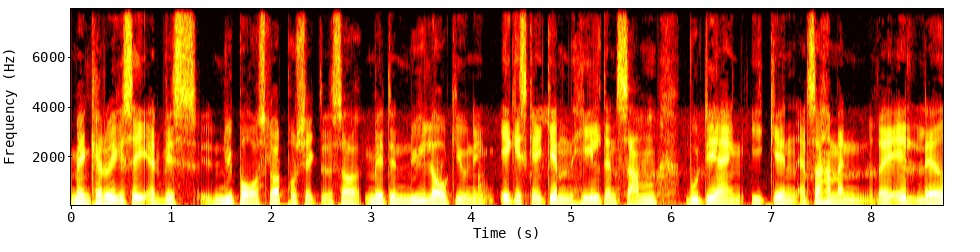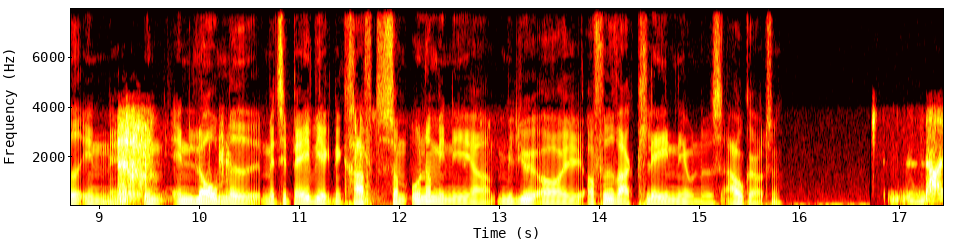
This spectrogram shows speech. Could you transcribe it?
Men kan du ikke se, at hvis Nyborg Slotprojektet så med den nye lovgivning ikke skal igennem hele den samme vurdering igen, at så har man reelt lavet en, øh, en, en lov med, med tilbagevirkende kraft, som underminerer Miljø- og, øh, og Fødevareklagenævnets afgørelse? Nej,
